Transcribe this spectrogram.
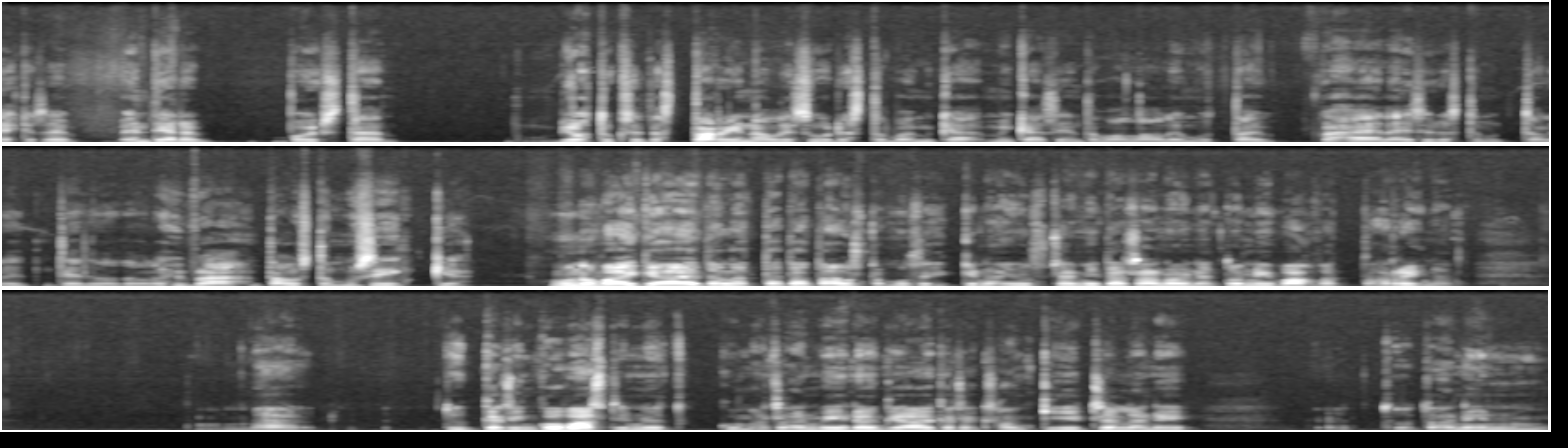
ehkä se, en tiedä voiko sitä, johtuuko se tästä tarinallisuudesta vai mikä, mikä siinä tavalla oli, mutta, tai vähäileisyydestä, mutta oli tietyllä tavalla hyvää taustamusiikkia. Mun on vaikea ajatella tätä taustamusiikkina just se, mitä sanoin, että on niin vahvat tarinat. Mä tykkäsin kovasti nyt, kun mä sain vihdoinkin aikaiseksi hankkia itselleni tota niin,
